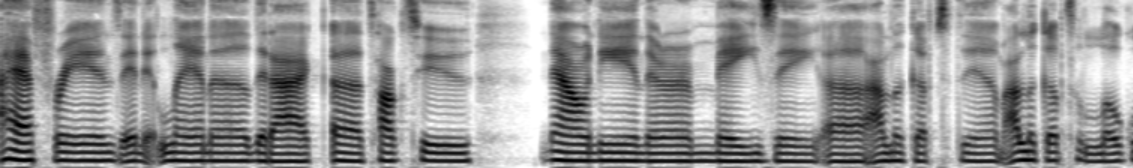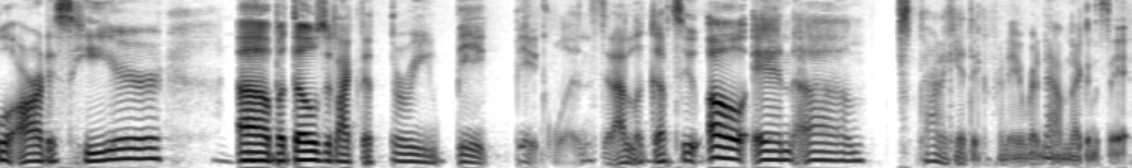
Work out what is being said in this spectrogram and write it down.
I have friends in Atlanta that I uh talk to now and then that are amazing. Uh I look up to them. I look up to local artists here. Uh but those are like the three big, big ones that I look up to. Oh, and um darn, I can't think of her name right now. I'm not gonna say it.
